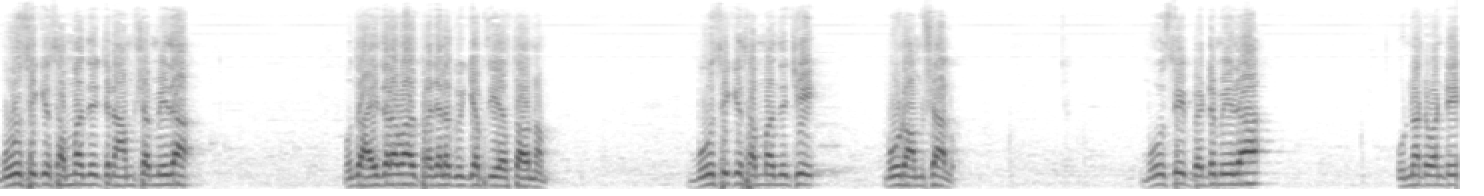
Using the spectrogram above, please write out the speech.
మూసికి సంబంధించిన అంశం మీద ముందు హైదరాబాద్ ప్రజలకు విజ్ఞప్తి చేస్తా ఉన్నాం. మూసికి సంబంధించి మూడు అంశాలు. మూసి బెడ్ మీద ఉన్నటువంటి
